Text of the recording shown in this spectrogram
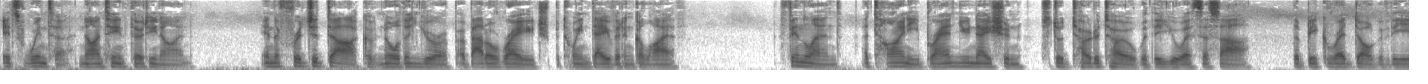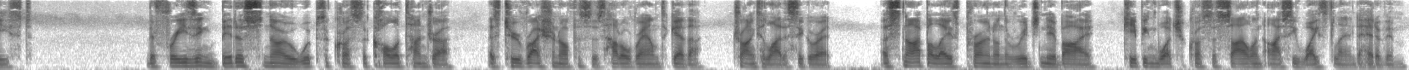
It's winter 1939. In the frigid dark of northern Europe, a battle raged between David and Goliath. Finland, a tiny, brand new nation, stood toe to toe with the USSR, the big red dog of the East. The freezing, bitter snow whips across the Kolla tundra as two Russian officers huddle round together, trying to light a cigarette. A sniper lays prone on the ridge nearby, keeping watch across the silent, icy wasteland ahead of him.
